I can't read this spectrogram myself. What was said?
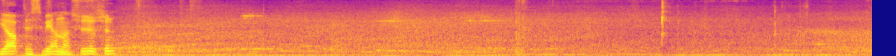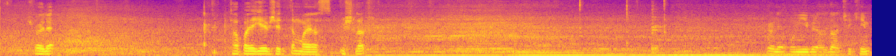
yağ abdesti bir yandan süzülsün. Şöyle tapayı gevşettim bayağı sıkmışlar. Şöyle onu iyi biraz daha çekeyim.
